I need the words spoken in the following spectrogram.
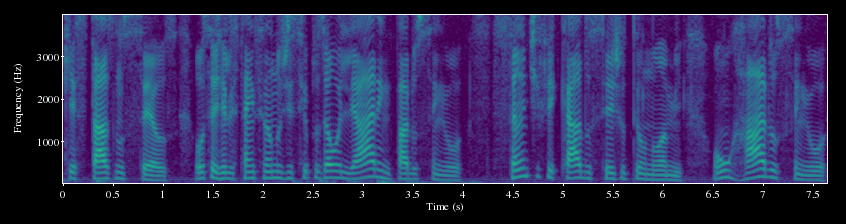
que estás nos céus. Ou seja, ele está ensinando os discípulos a olharem para o Senhor. Santificado seja o teu nome, honrar o Senhor.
